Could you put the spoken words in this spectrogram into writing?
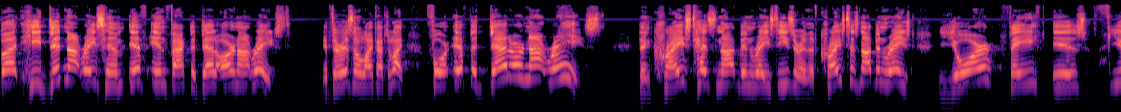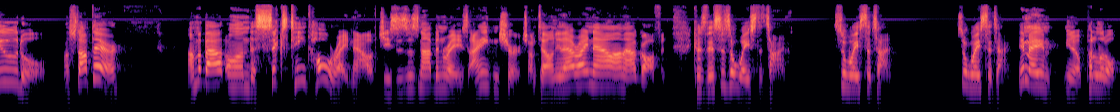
But he did not raise him if, in fact, the dead are not raised, if there is no life after life. For if the dead are not raised, then Christ has not been raised either. And if Christ has not been raised, your faith is futile. I'll stop there. I'm about on the 16th hole right now if Jesus has not been raised. I ain't in church. I'm telling you that right now. I'm out golfing because this is a waste of time. It's a waste of time. It's a waste of time. It may, you know, put a little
